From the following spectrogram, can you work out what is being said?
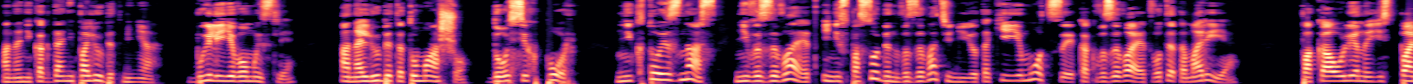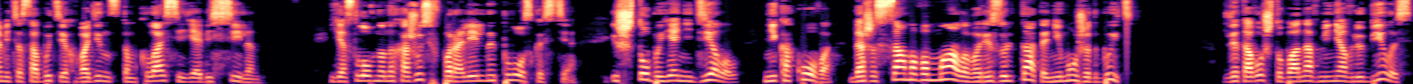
«Она никогда не полюбит меня», — были его мысли. «Она любит эту Машу до сих пор. Никто из нас не вызывает и не способен вызывать у нее такие эмоции, как вызывает вот эта Мария. Пока у Лены есть память о событиях в одиннадцатом классе, я бессилен. Я словно нахожусь в параллельной плоскости, и что бы я ни делал, никакого, даже самого малого результата не может быть. Для того, чтобы она в меня влюбилась,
